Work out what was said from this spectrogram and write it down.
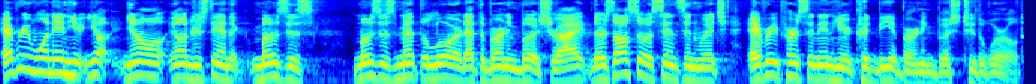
everyone in here, you know, you know, you understand that Moses, Moses met the Lord at the burning bush, right? There's also a sense in which every person in here could be a burning bush to the world.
